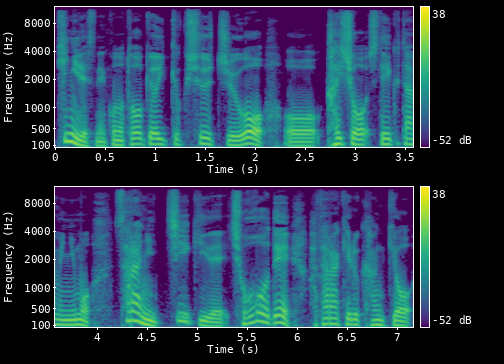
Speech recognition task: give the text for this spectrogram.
機にですねこの東京一極集中を解消していくためにもさらに地域で地方で働ける環境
